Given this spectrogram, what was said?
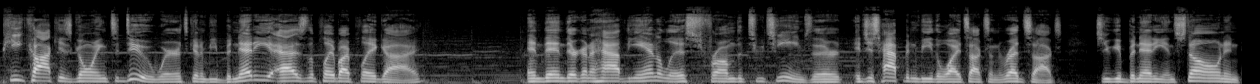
Peacock is going to do, where it's going to be Benetti as the play-by-play guy, and then they're going to have the analysts from the two teams. There, it just happened to be the White Sox and the Red Sox, so you get Benetti and Stone and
